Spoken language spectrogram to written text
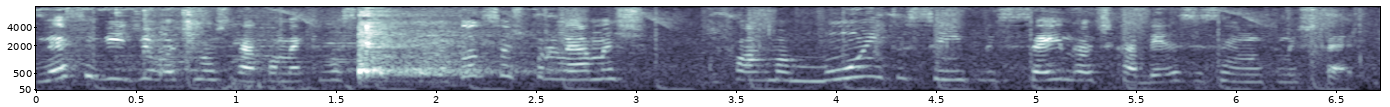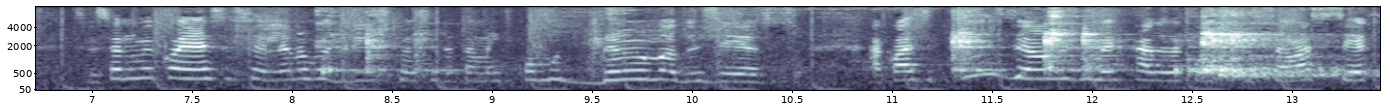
Nesse vídeo eu vou te mostrar como é que você resolve todos os seus problemas de forma muito simples, sem dor de cabeça e sem muito mistério. Se você não me conhece, eu sou Helena Rodrigues, conhecida também como Dama do Gesso. Há quase 15 anos no mercado da construção a seco.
